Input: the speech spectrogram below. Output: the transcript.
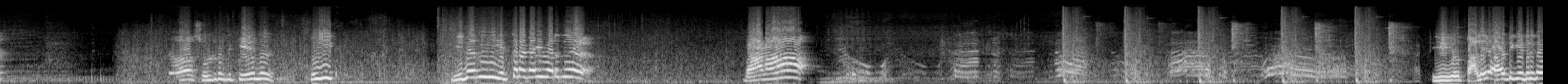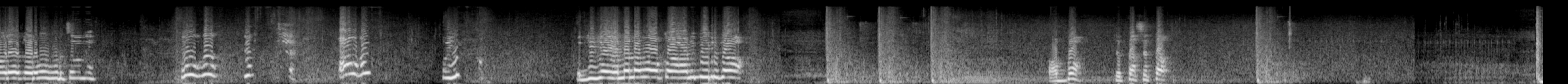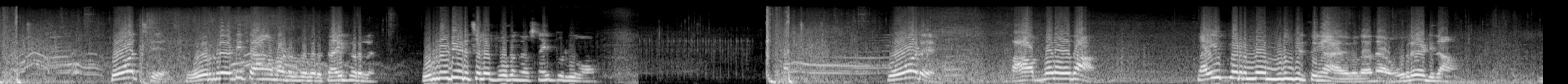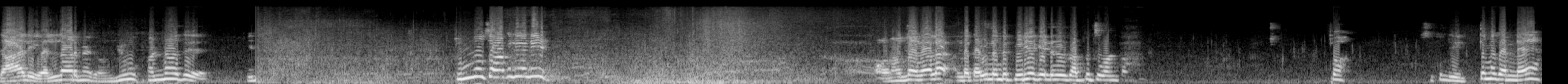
நான் சொல்றது கேளு. உய். என்னது எத்தனை கை வருது? வாணா. ஐயோ தலையை ஆட்டிக்கிட்டு இருக்கவளே கருவ முடிச்சவங்க ஐயோ என்னென்னவோ அனுப்பிட்டு இருக்கா. அப்பா செத்தா செத்தா போச்சு. ஒரு அடி தாங்க மாட்டேங்குது ஸ்னைப்பர்ல ஒரு அடி அடிச்சாலே போதுங்க ஸ்னைப்பர்ல போடு. அவ்வளவுதான். ஸ்னைப்பர் முடிஞ்சிருச்சுங்க. அதான் ஒரு அடிதான். தாலி எல்லாருமே. ஐயோ பண்ணாது சும்மா சாகலையா நீ? நல்ல வேலை. அந்த கையில இருந்து பெரிய கையில இருந்து தப்பிச்சு வந்துட்டான். இத்தனை கண்ணே.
